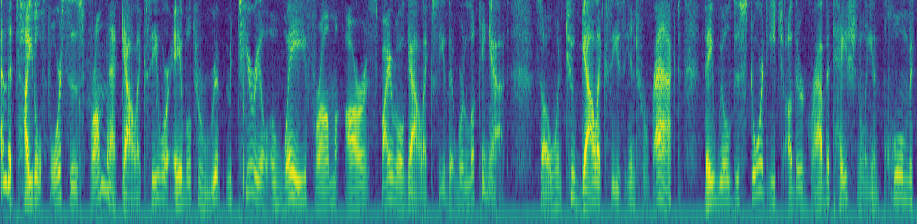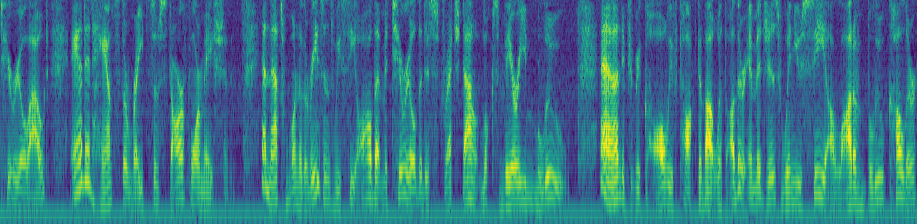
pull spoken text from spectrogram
and the tidal forces from that galaxy were able to rip material away from our spiral galaxy that we're looking at. So when two galaxies interact, they will distort each other gravitationally and pull material out and enhance the rates of star formation. And that's one of the reasons we see all that material that is stretched out looks very blue. And if you recall, we've talked about with other images, when you see a lot of blue color,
